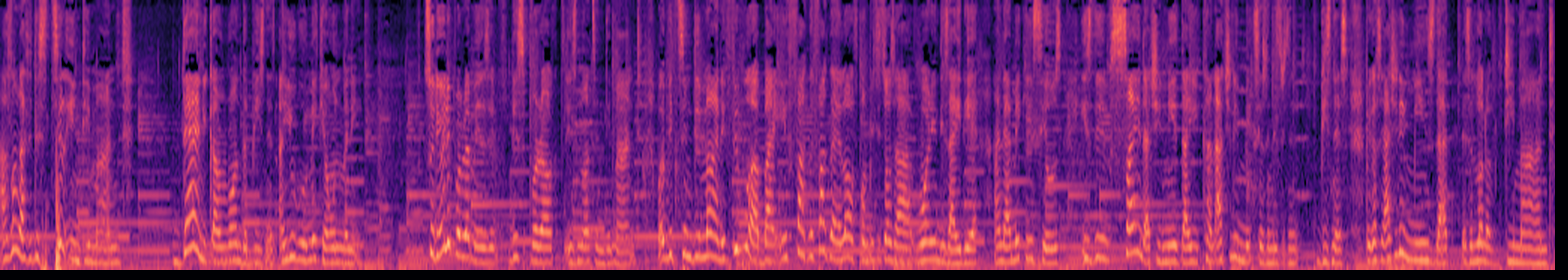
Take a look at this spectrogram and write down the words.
as long as it is still in demand, then you can run the business and you will make your own money. So the only problem is if this product is not in demand. But if it's in demand, if people are buying, in fact, the fact that a lot of competitors are running this idea and they're making sales is the sign that you need that you can actually make sales in this business because it actually means that there's a lot of demand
